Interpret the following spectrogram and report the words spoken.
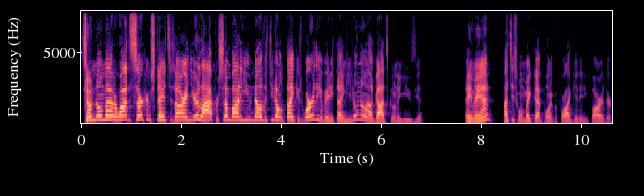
So, no matter what the circumstances are in your life, or somebody you know that you don't think is worthy of anything, you don't know how God's going to use you. Amen? I just want to make that point before I get any farther.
